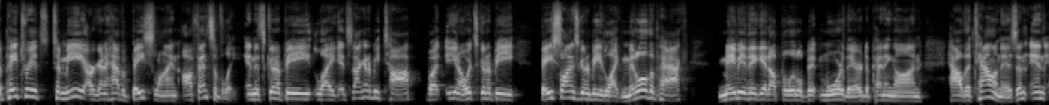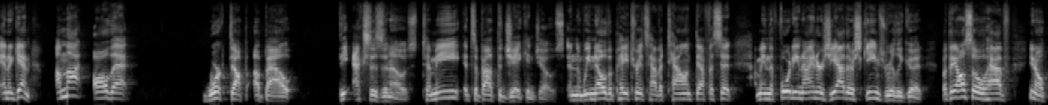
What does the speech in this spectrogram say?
the Patriots, to me, are going to have a baseline offensively, and it's going to be like it's not going to be top, but you know it's going to be baseline is going to be like middle of the pack. Maybe they get up a little bit more there, depending on how the talent is. And and and again, I'm not all that worked up about the X's and O's. To me, it's about the Jake and Joes. And we know the Patriots have a talent deficit. I mean, the 49ers, yeah, their scheme's really good, but they also have, you know,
